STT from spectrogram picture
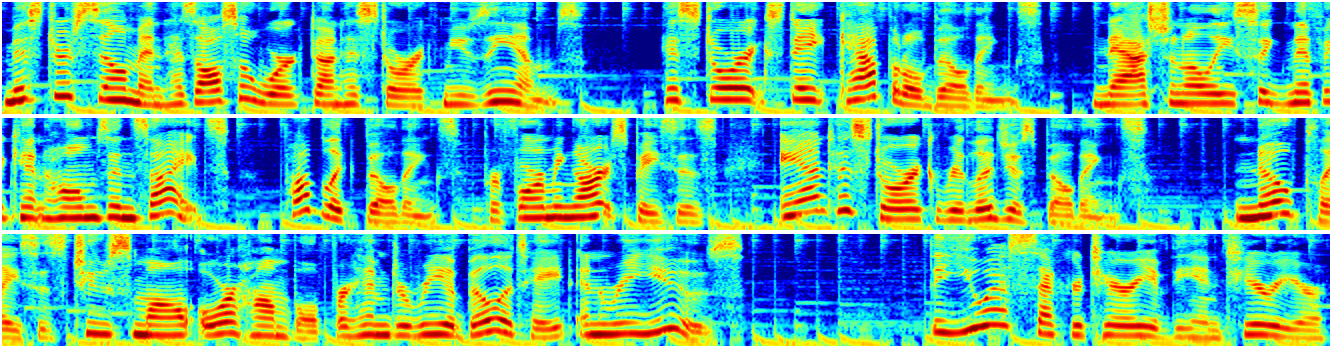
Mr. Silman has also worked on historic museums, historic state capitol buildings, nationally significant homes and sites, public buildings, performing art spaces, and historic religious buildings. No place is too small or humble for him to rehabilitate and reuse. The U.S. Secretary of the Interior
